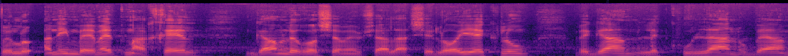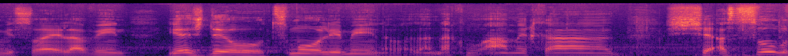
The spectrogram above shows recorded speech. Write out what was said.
ולא, אני באמת מאחל גם לראש הממשלה שלא יהיה כלום, וגם לכולנו בעם ישראל להבין, יש דעות, שמאל, ימין, אבל אנחנו עם אחד, שאסור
